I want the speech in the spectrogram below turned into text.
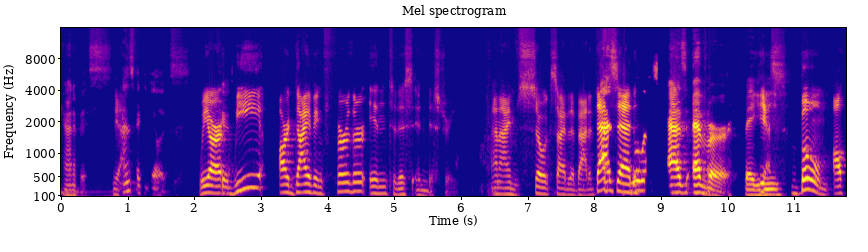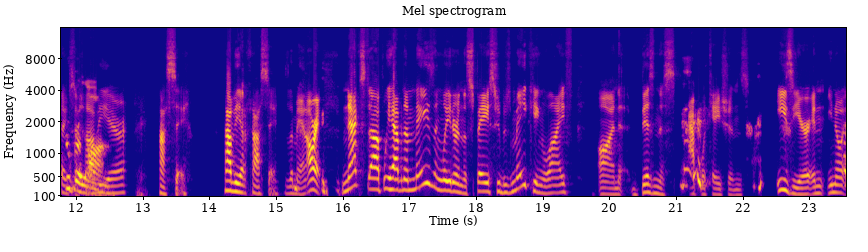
cannabis yeah. and psychedelics. We are we are diving further into this industry. And I'm so excited about it. That as said, as ever, baby. Yes. Boom. All thanks Super to Javier Hasse. Javier Hasse is the man. All right. Next up, we have an amazing leader in the space who's making life on business applications easier. And you know,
